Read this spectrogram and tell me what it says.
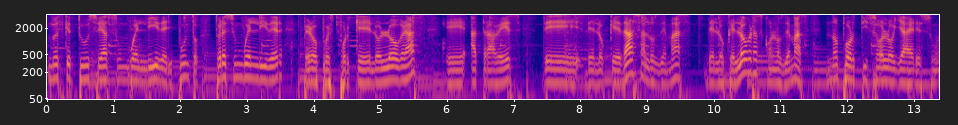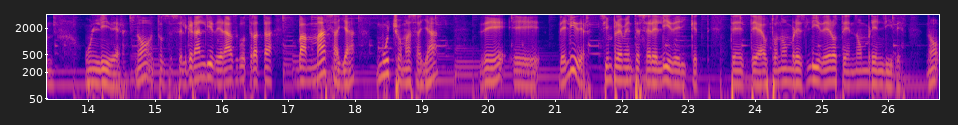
no, es que tú seas un buen líder y punto. Tú eres un buen líder, pero pues porque lo logras eh, a través de, de lo que das a los demás, de lo que logras con los demás. No por ti solo ya eres un, un líder, ¿no? Entonces el gran liderazgo trata, va más allá, mucho más allá de, eh, de líder. Simplemente ser el líder y que te, te, autonombres líder o te nombren líder, ¿no?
